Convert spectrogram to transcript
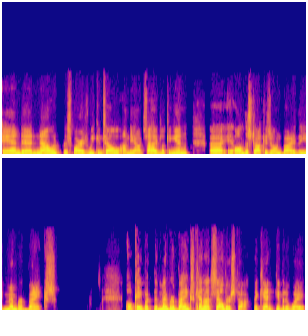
And uh, now, as far as we can tell on the outside looking in, uh, all the stock is owned by the member banks. Okay, but the member banks cannot sell their stock. They can't give it away.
